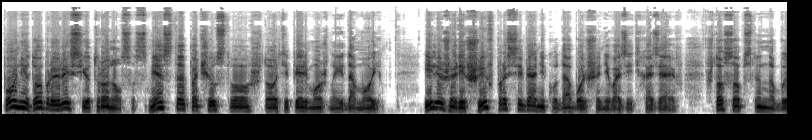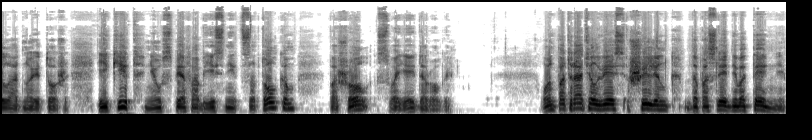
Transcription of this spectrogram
Пони доброй рысью тронулся с места, почувствовав, что теперь можно и домой, или же решив про себя никуда больше не возить хозяев, что, собственно, было одно и то же. И Кит, не успев объясниться толком, пошел своей дорогой. Он потратил весь шиллинг до последнего пенни,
